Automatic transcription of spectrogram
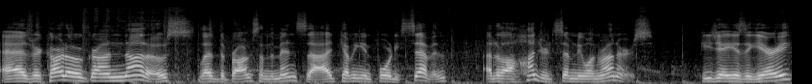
as Ricardo Granados led the Broncs on the men's side, coming in 47th out of 171 runners. PJ Izaguirre,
